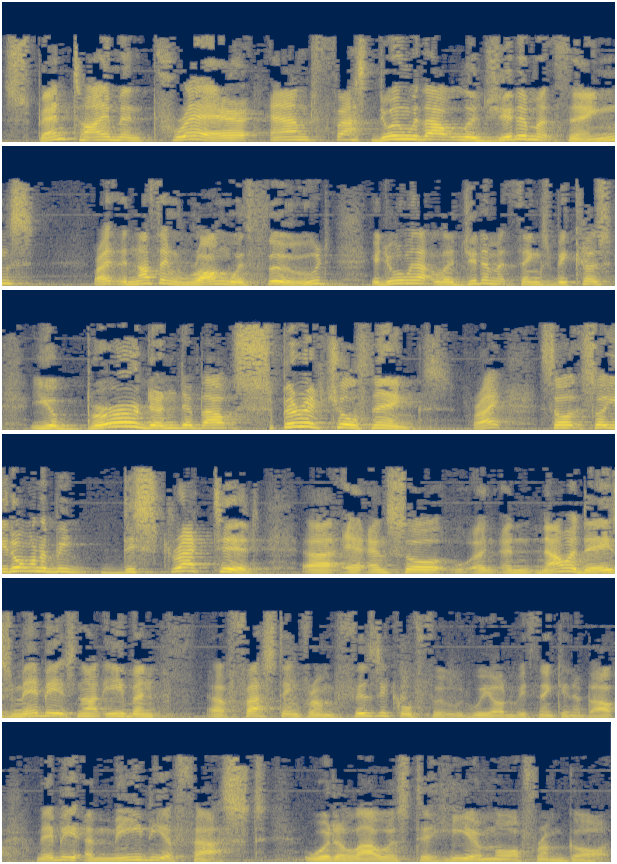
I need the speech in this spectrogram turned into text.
spend time in prayer and fast, doing without legitimate things, right? There's nothing wrong with food. You're doing without legitimate things because you're burdened about spiritual things right? So, so you don't want to be distracted. Uh, and so, and, and, nowadays, maybe it's not even uh, fasting from physical food we ought to be thinking about. Maybe a media fast would allow us to hear more from God.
